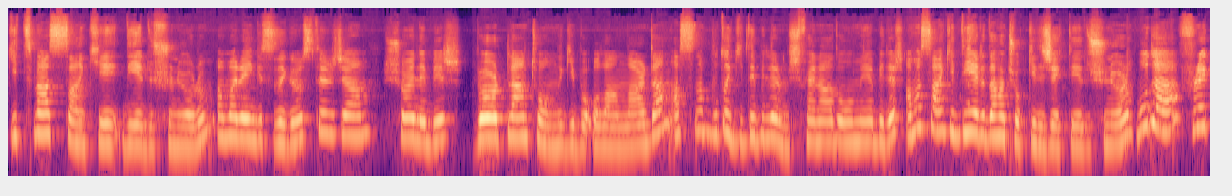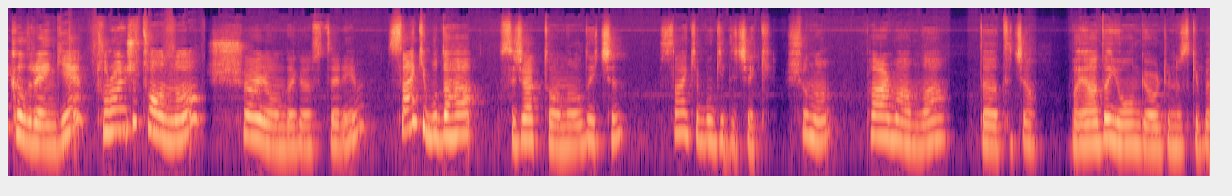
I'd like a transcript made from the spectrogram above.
gitmez sanki diye düşünüyorum. Ama rengi size göstereceğim. Şöyle bir Birdland tonlu gibi olanlardan. Aslında bu da gidebilirmiş. Fena da olmayabilir. Ama sanki diğeri daha çok gidecek diye düşünüyorum. Bu da Freckle rengi. Turuncu tonlu. Şöyle onu da göstereyim. Sanki bu daha sıcak tonlu olduğu için sanki bu gidecek. Şunu parmağımla dağıtacağım. Bayağı da yoğun gördüğünüz gibi.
